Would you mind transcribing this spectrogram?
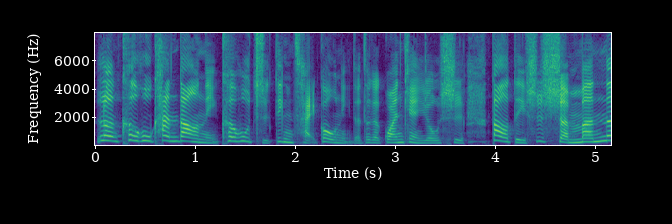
让客户看到你，客户指定采购你的这个关键优势到底是什么呢？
